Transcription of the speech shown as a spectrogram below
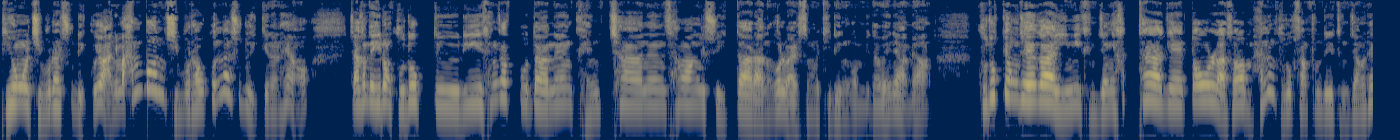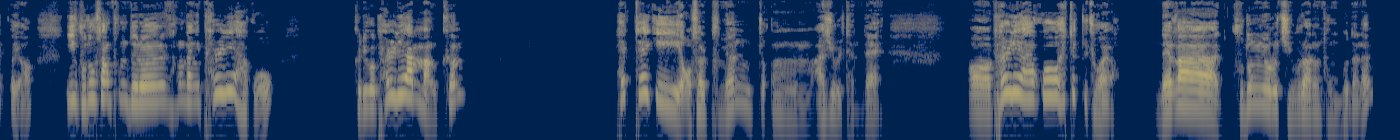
비용을 지불할 수도 있고요. 아니면 한 번 지불하고 끝날 수도 있기는 해요. 자, 근데 이런 구독들이 생각보다는 괜찮은 상황일 수 있다라는 걸 말씀을 드리는 겁니다. 왜냐하면 구독 경제가 이미 굉장히 핫하게 떠올라서 많은 구독 상품들이 등장을 했고요. 이 구독 상품들은 상당히 편리하고 그리고 편리한 만큼 혜택이 어설프면 조금 아쉬울 텐데 어, 편리하고 혜택도 좋아요. 내가 구독료로 지불하는 돈보다는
